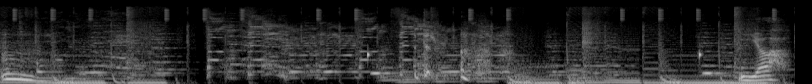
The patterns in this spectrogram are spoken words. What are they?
うん。いや。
